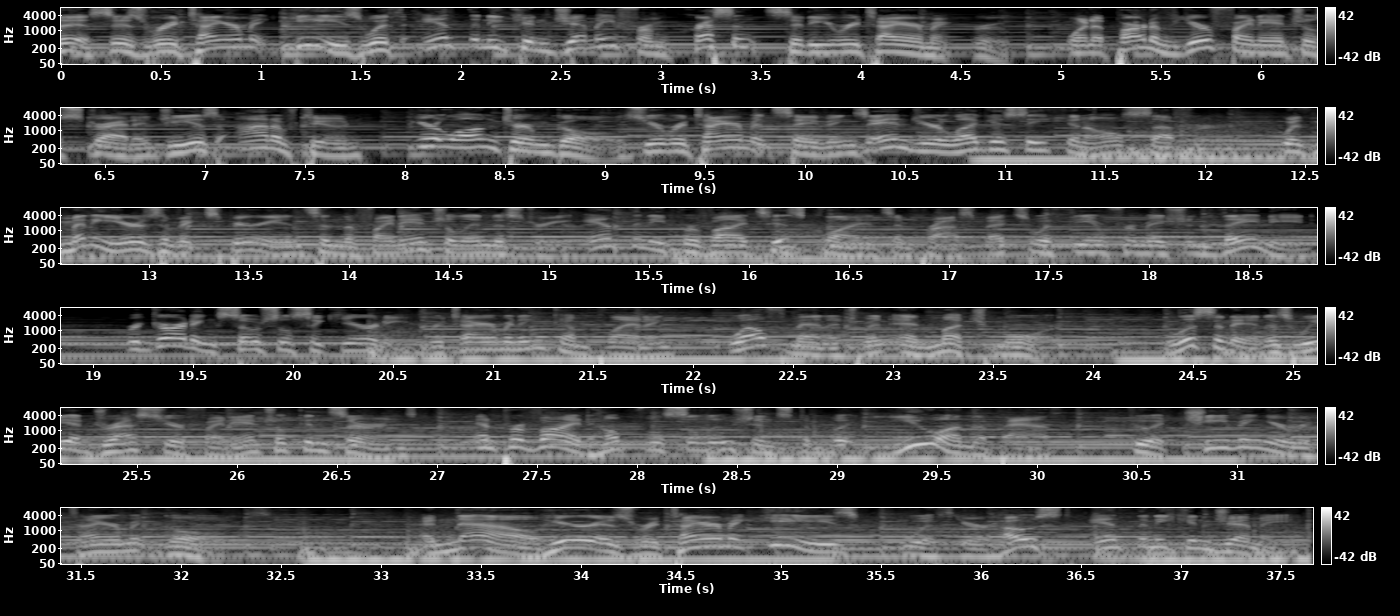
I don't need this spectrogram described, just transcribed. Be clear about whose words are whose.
Speaker 1: This is Retirement Keys with Anthony Congemi from Crescent City Retirement Group. When a part of your financial strategy is out of tune, your long term goals, your retirement savings, and your legacy can all suffer. With many years of experience in the financial industry, Anthony provides his clients and prospects with the information they need regarding Social Security, retirement income planning, wealth management, and much more. Listen in as we address your financial concerns and provide helpful solutions to put you on the path to achieving your retirement goals. And now, here is Retirement Keys with your host, Anthony Congemi.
